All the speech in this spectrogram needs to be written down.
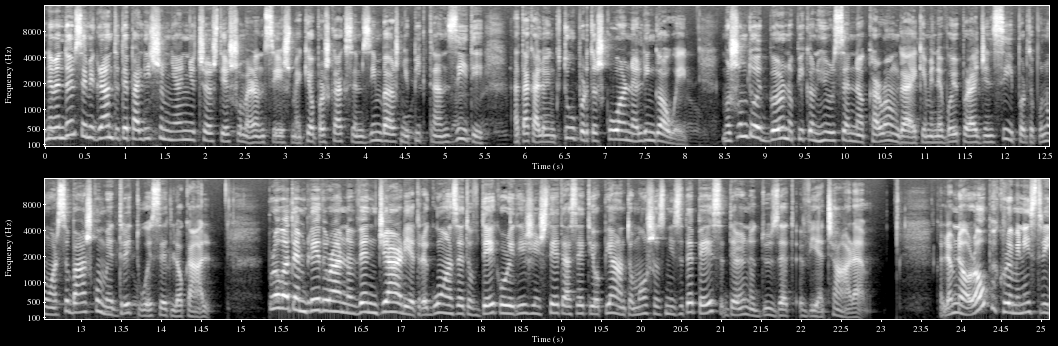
Ne mendojmë se migrantët e paligjshëm janë një çështje shumë e rëndësishme, kjo për shkak se Mzimba është një pikë tranziti, ata kalojnë këtu për të shkuar në Lilongwe. Më shumë duhet bërë në pikën hyrëse në Karonga, e kemi nevojë për agjenci për të punuar së bashku me drejtuesit lokalë. Provat e mbledhura në vendngjarje treguan se të vdekurit ishin shtetas etiopianë të moshës njëzet e pesë deri në dyzet vjeçare. Kalojmë në Europë, kryeministri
